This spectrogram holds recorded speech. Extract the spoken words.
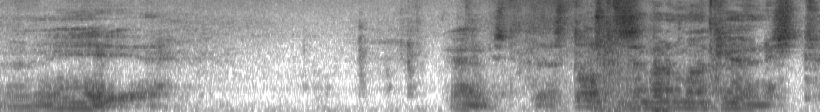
No niin. Käynnistetään. Tosta se varmaan käynnistyy.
